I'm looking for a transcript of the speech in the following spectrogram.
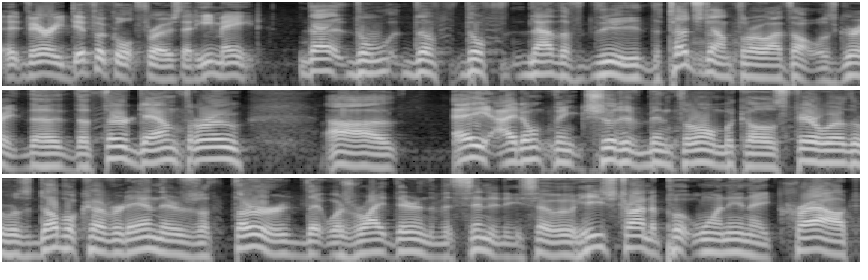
Uh, Very difficult throws that he made. That the the the now the the the touchdown throw I thought was great. The the third down throw, uh, a I don't think should have been thrown because Fairweather was double covered and there's a third that was right there in the vicinity. So he's trying to put one in a crowd,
